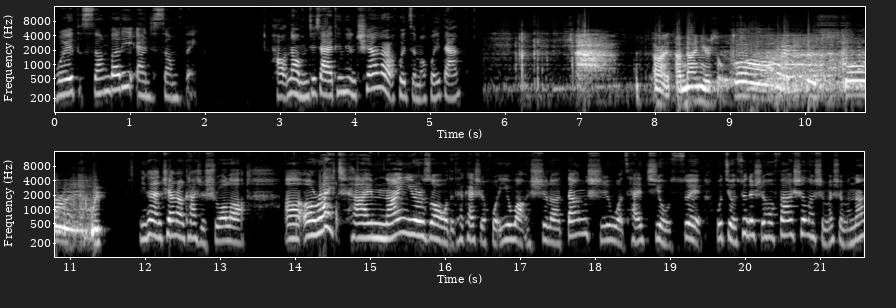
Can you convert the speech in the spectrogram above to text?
with somebody and something？ 好，那我们接下来听听 Chandler 会怎么回答。All right, I'm nine years old. Oh, this story. 你看 Chandler 开始说了啊、，All right, I'm nine years old。他开始回忆往事了。当时我才九岁，我九岁的时候发生了什么什么呢？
